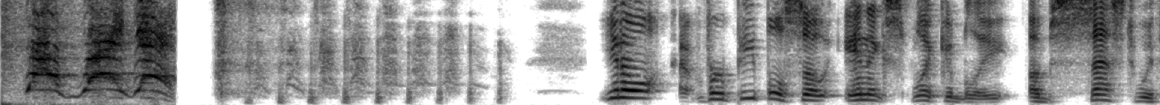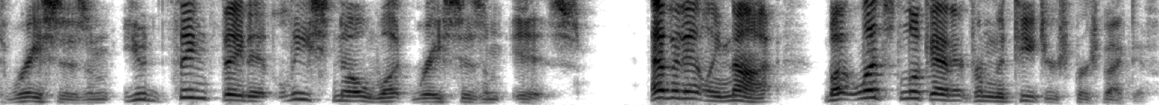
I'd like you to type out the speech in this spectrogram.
That's racist! you know, for people so inexplicably obsessed with racism, you'd think they'd at least know what racism is. Evidently not, but let's look at it from the teacher's perspective.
